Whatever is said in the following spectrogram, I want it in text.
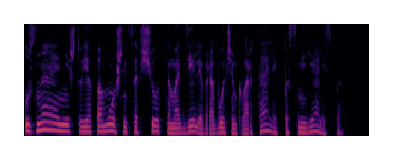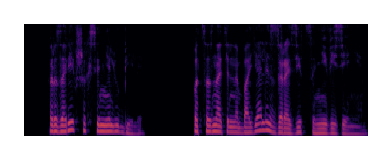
Узная они, что я помощница в счетном отделе в рабочем квартале, посмеялись бы. Разорившихся не любили. Подсознательно боялись заразиться невезением.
